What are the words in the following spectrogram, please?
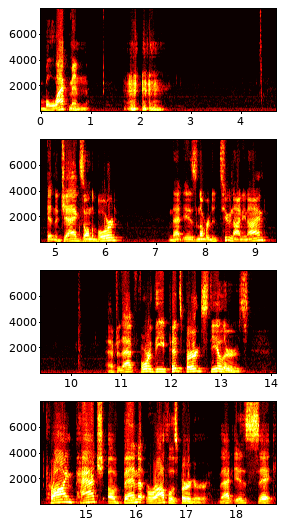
Blackmon. Getting the Jags on the board. And that is numbered to 299. After that, for the Pittsburgh Steelers, prime patch of Ben Roethlisberger. That is sick.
